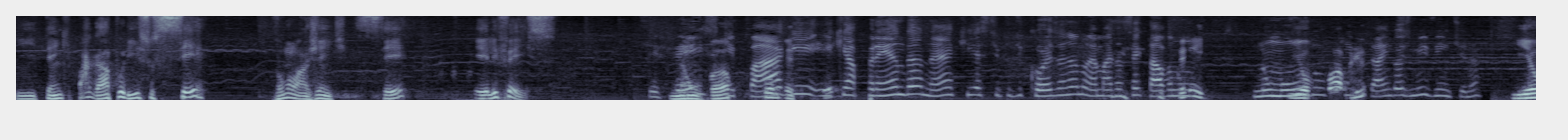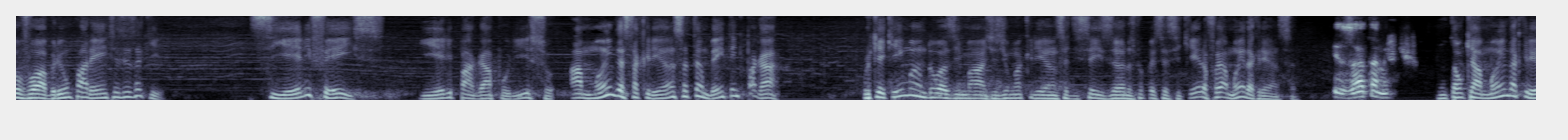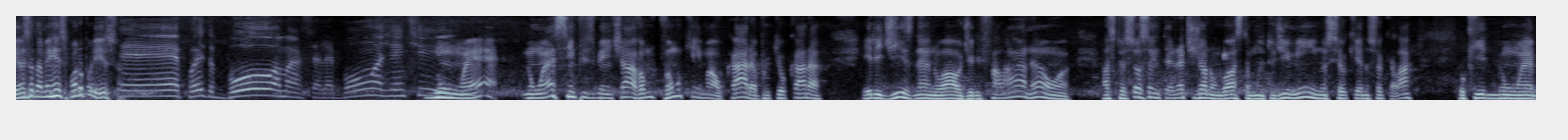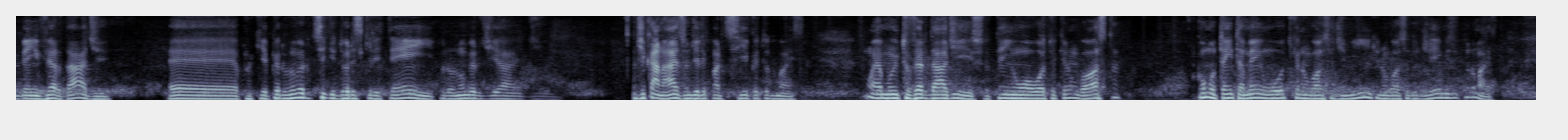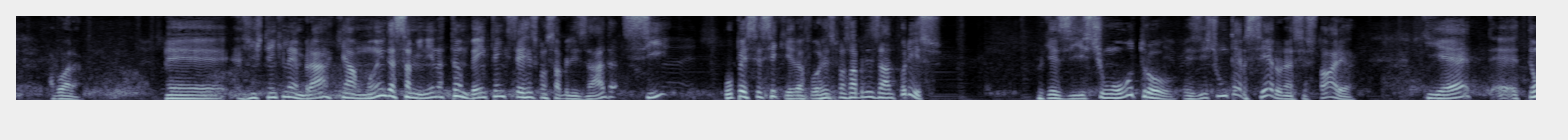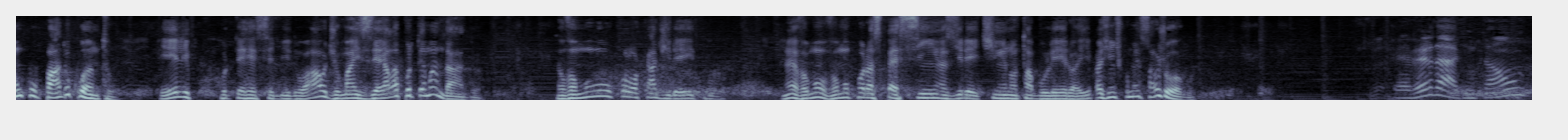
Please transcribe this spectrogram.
e tem que pagar por isso se, vamos lá, gente, se ele fez. Se Não fez, vamos que pague e que aprenda, né, que esse tipo de coisa já não é mais aceitável eu mundo vou que abrir- está em 2020, né? E eu vou abrir um parênteses aqui. Se ele fez e ele pagar por isso, a mãe dessa criança também tem que pagar. Porque quem mandou as imagens de uma criança de seis anos para o PC Siqueira foi a mãe da criança. Exatamente. Então que a mãe da criança também responda por isso. É, pois é, boa, Marcelo. É bom a gente. Não é, não é simplesmente, ah, vamos, vamos queimar o cara, porque o cara, ele diz, né, no áudio, ele fala, ah, não, as pessoas da internet já não gostam muito de mim, não sei o que, não sei o que lá. O que não é bem verdade, é, porque pelo número de seguidores que ele tem, pelo número de, de, de canais onde ele participa e tudo mais. Não é muito verdade isso. Tem um ou outro que não gosta, como tem também um outro que não gosta de mim, que não gosta do James e tudo mais. Agora, é, a gente tem que lembrar que a mãe dessa menina também tem que ser responsabilizada se o PC Siqueira for responsabilizado por isso. Porque existe um outro, existe um terceiro nessa história que é, é tão culpado quanto ele por ter recebido o áudio, mas ela por ter mandado. Então vamos colocar direito, né? Vamos, vamos pôr as pecinhas direitinho no tabuleiro aí para a gente começar o jogo. É verdade. Então,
